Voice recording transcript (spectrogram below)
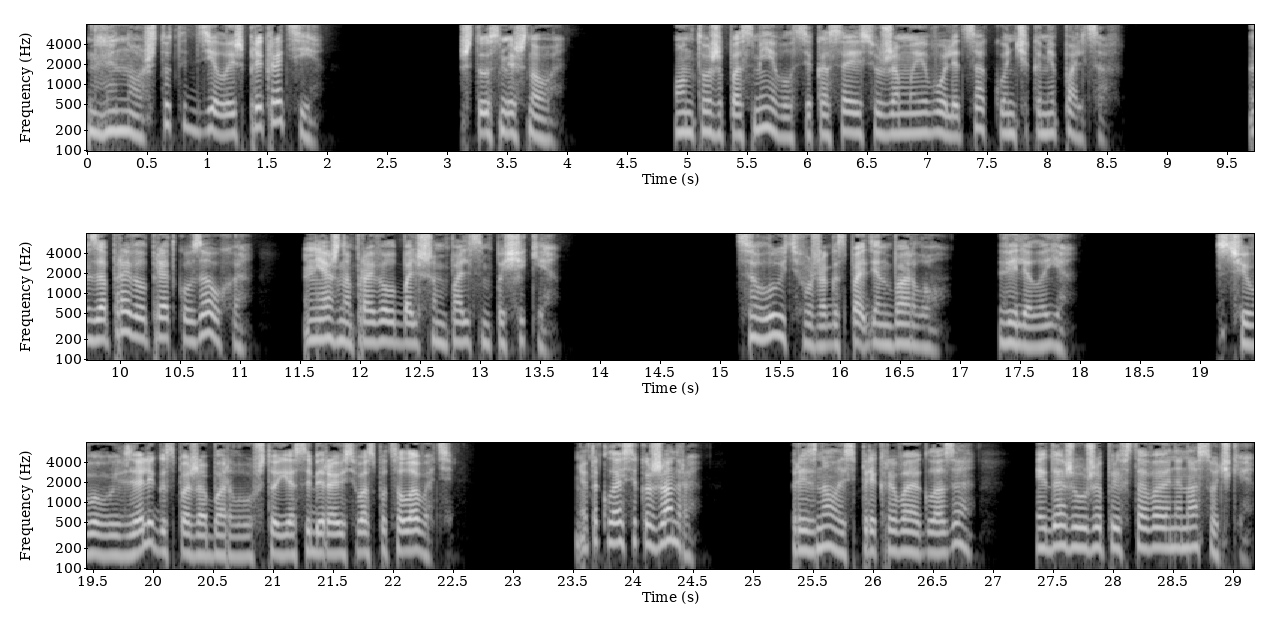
«Вино, что ты делаешь? Прекрати!» «Что смешного?» Он тоже посмеивался, касаясь уже моего лица кончиками пальцев. Заправил прядку за ухо, нежно провел большим пальцем по щеке. «Целуйте уже, господин Барлоу», — велела я. «С чего вы взяли, госпожа Барлоу, что я собираюсь вас поцеловать?» «Это классика жанра», — призналась, прикрывая глаза и даже уже привставая на носочки.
